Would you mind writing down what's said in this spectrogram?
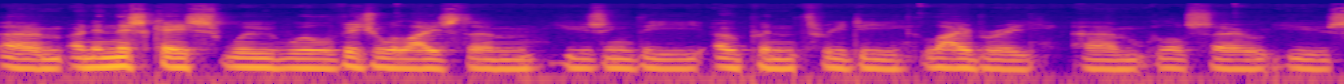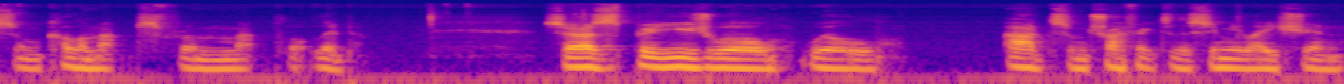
Um, and in this case we will visualize them using the Open 3D library. Um, we'll also use some color maps from Matplotlib. So as per usual we'll add some traffic to the simulation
